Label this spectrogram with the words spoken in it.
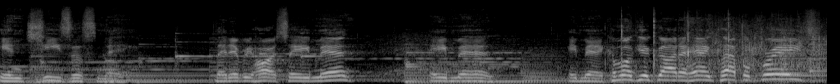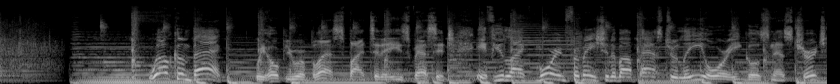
in Jesus' name. Let every heart say amen. Amen. Amen. Come on, give God a hand clap of praise. Welcome back. We hope you were blessed by today's message. If you'd like more information about Pastor Lee or Eagles Nest Church,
